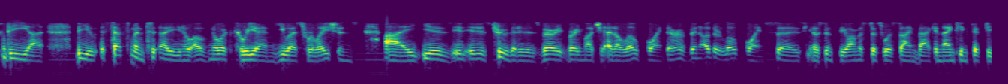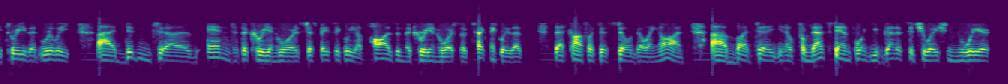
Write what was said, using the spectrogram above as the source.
the uh, the assessment, uh, you know, of North Korea and U.S. relations uh, is it, it is true that it is very very much at a low point. There have been other low points, uh, you know, since the armistice was signed back in 1953 that really uh, didn't uh, end the Korean War. It's just basically a pause in the Korean War. So technically, that that conflict is still going on. but you know, from that standpoint, you've got a situation where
